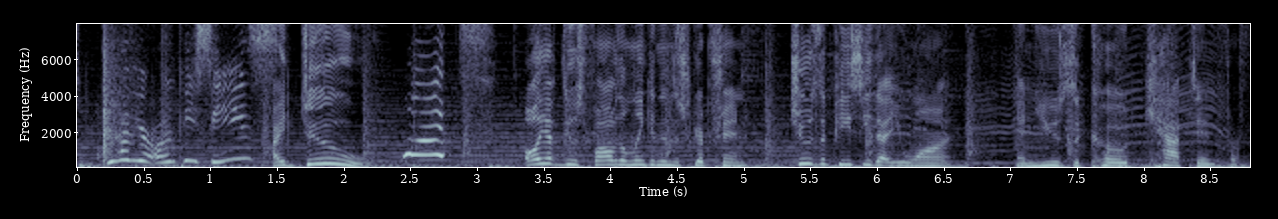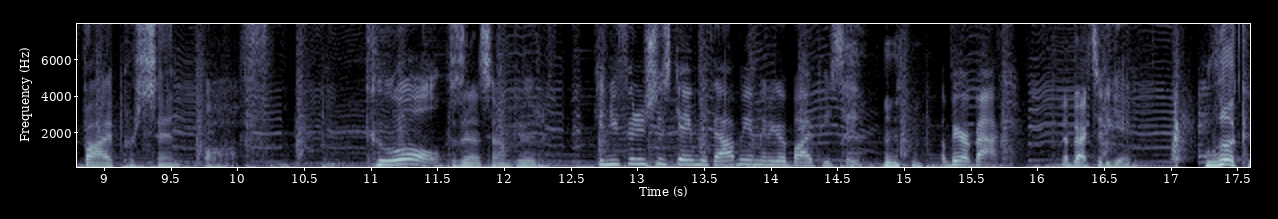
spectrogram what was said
You have your own PCs? I do. what? All you have to do is follow the link in the description, choose the PC that you want, and use the code CAPTAIN for 5% off. Cool. Doesn't that sound good? Can you finish this game without me? I'm gonna go buy a PC. I'll be right back. Now back to the game. Look,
